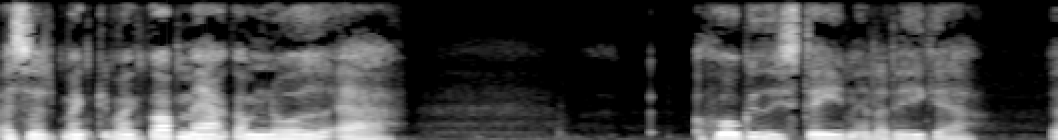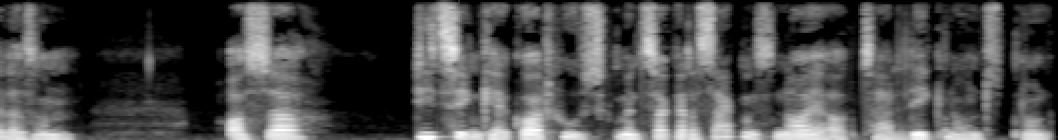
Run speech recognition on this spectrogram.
altså, man, man kan godt mærke, om noget er hugget i sten, eller det ikke er. Eller sådan. Og så, de ting kan jeg godt huske, men så kan der sagtens, når jeg optager, ligge nogle, nogle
